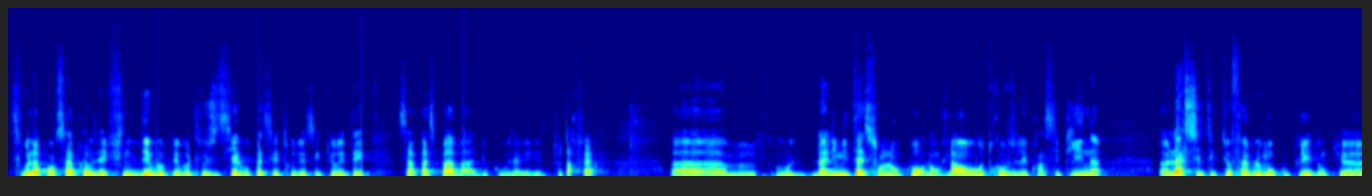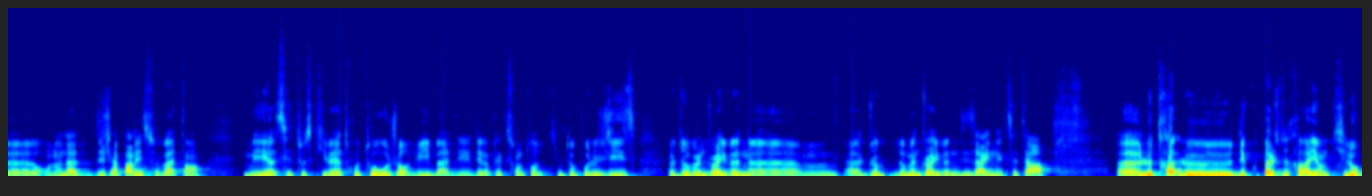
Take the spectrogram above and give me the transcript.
si vous la pensez après, vous avez fini de développer votre logiciel, vous passez les trucs de sécurité, ça ne passe pas, bah, du coup, vous avez tout à refaire. Euh, la limitation de l'encours, donc là, on retrouve les principes Lean. Euh, l'architecture faiblement couplée, donc euh, on en a déjà parlé ce matin, mais euh, c'est tout ce qui va être autour aujourd'hui bah, des, réflexions autour de team topologies, le domain-driven euh, euh, design, etc. Le, découpage de travail en kilos,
